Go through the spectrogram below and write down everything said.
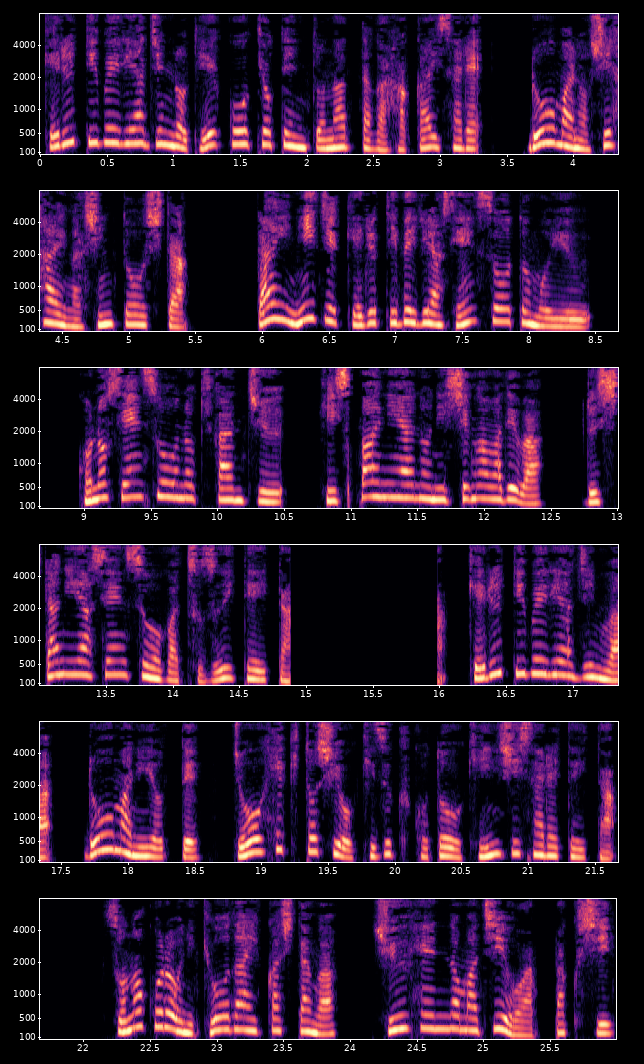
ケルティベリア人の抵抗拠点となったが破壊され、ローマの支配が浸透した。第二次ケルティベリア戦争とも言う。この戦争の期間中、ヒスパニアの西側では、ルシタニア戦争が続いていた。ケルティベリア人は、ローマによって城壁都市を築くことを禁止されていた。その頃に強大化したが、周辺の町を圧迫し、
